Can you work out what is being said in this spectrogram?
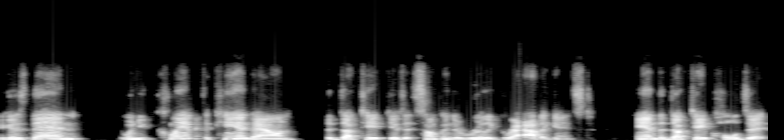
because then when you clamp the can down, the duct tape gives it something to really grab against. And the duct tape holds it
